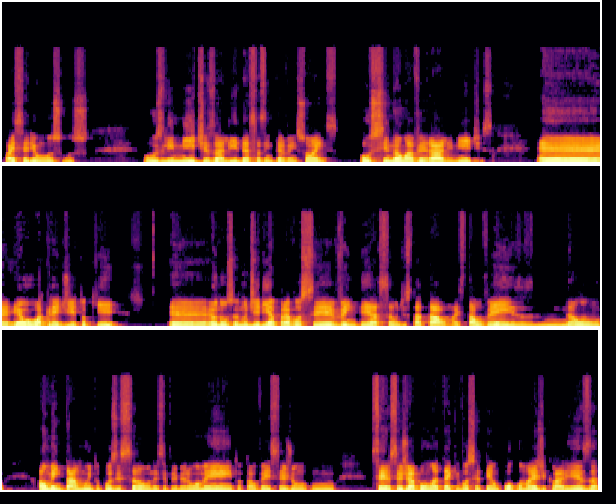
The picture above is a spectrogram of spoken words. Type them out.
quais seriam os, os, os limites ali dessas intervenções, ou se não haverá limites, é, eu acredito que é, eu, não, eu, não, diria para você vender ação de estatal, mas talvez não aumentar muito posição nesse primeiro momento, talvez seja um, um seja bom até que você tenha um pouco mais de clareza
